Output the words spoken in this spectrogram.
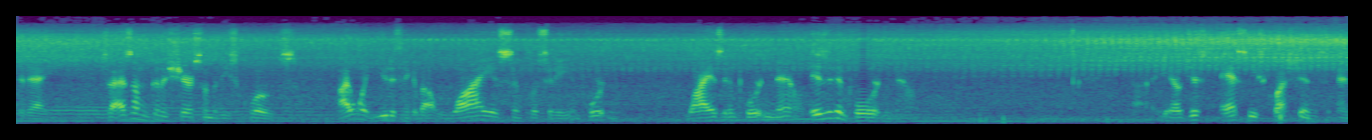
today. So as I'm going to share some of these quotes, I want you to think about why is simplicity important? Why is it important now? Is it important now? Know, just ask these questions and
